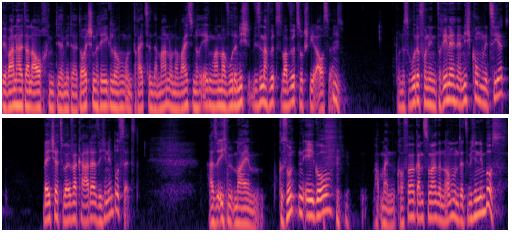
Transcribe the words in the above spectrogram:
wir waren halt dann auch mit der, mit der deutschen Regelung und 13. Mann und dann weiß ich noch irgendwann mal wurde nicht, wir sind nach Würz, war Würzburg-Spiel auswärts. Und es wurde von den Trainern her nicht kommuniziert, welcher Zwölferkader sich in den Bus setzt. Also ich mit meinem gesunden Ego habe meinen Koffer ganz normal genommen und setze mich in den Bus.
